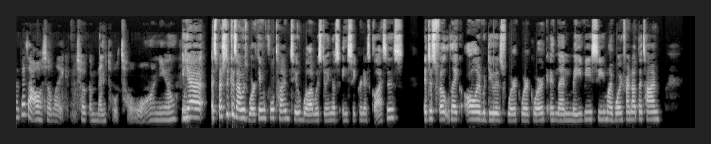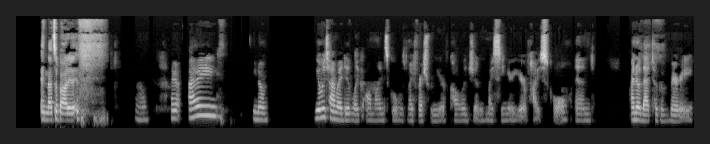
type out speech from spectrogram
I bet that also like took a mental toll on you. Yeah, especially because I was working full time too while I was doing those asynchronous classes. It just felt like all I would do is work, work, work, and then maybe see my boyfriend at the time, and that's about it. um, I I you know, the only time I did like online school was my freshman year of college and my senior year of high school. And I know that took a very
